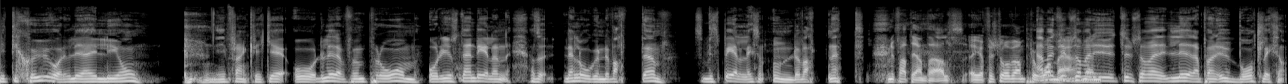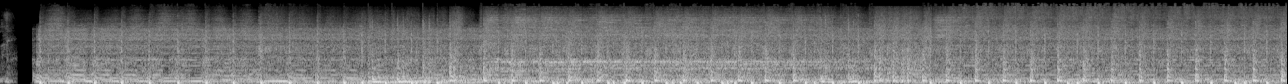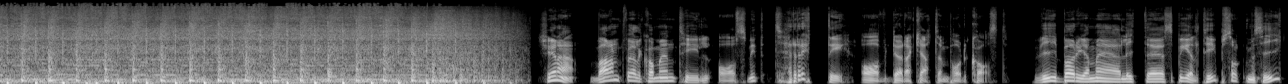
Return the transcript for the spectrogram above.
97 var det, lirade jag i Lyon i Frankrike. Och då lirade jag på en prom. Och just den delen, alltså, den låg under vatten. Så vi spelade liksom under vattnet. Nu fattar jag inte alls. Jag förstår vad en prom ja, men typ, är. som men... en, typ som att lira på en ubåt liksom. Tjena! Varmt välkommen till avsnitt 30 av Döda katten Podcast. Vi börjar med lite speltips och musik.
